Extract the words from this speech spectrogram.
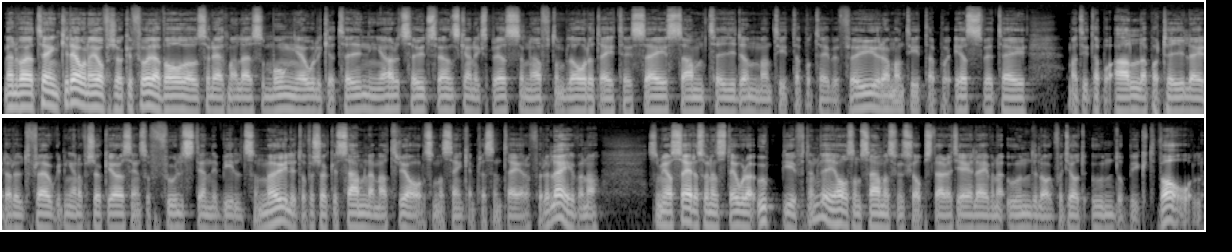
men vad jag tänker då när jag försöker följa valrörelsen är att man läser många olika tidningar, Sydsvenskan, Expressen, Aftonbladet, ETC, Samtiden, man tittar på TV4, man tittar på SVT, man tittar på alla partiledarutfrågningar och försöker göra sig en så fullständig bild som möjligt och försöker samla material som man sen kan presentera för eleverna. Som jag ser det så är den stora uppgiften vi har som samhällskunskapslärare att ge eleverna underlag för att göra ett underbyggt val.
